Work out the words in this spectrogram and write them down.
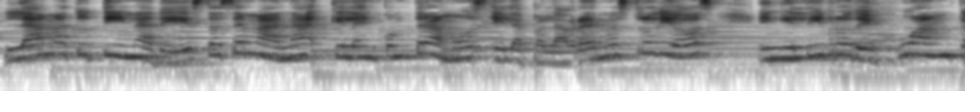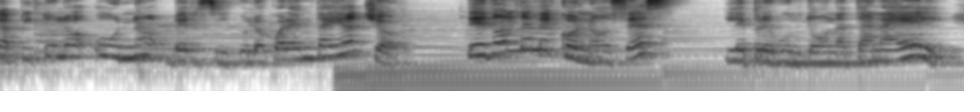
la matutina de esta semana que la encontramos en la palabra de nuestro Dios en el libro de Juan capítulo 1 versículo 48. ¿De dónde me conoces? le preguntó Natanael.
